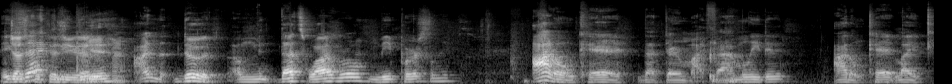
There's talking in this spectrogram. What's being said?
it just exactly, because you dude. guys? I, dude, I mean, that's why, bro. Me personally, I don't care that they're my family, dude. I don't care. Like,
